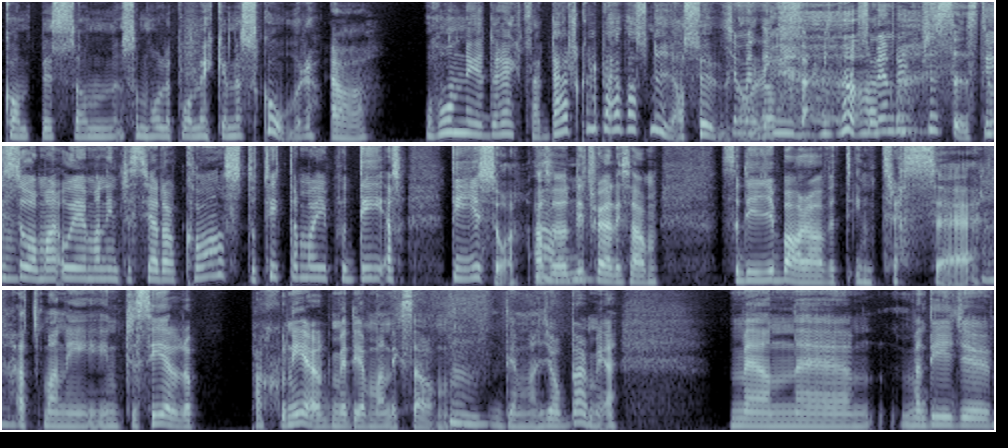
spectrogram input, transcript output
kompis som, som håller på mycket med skor. Ja. Och hon är ju direkt så här, där skulle behövas nya sulor. Ja, men Och- exakt. Så, men precis, det är så man, och är man intresserad av konst då tittar man ju på det. Alltså, det är ju så. Alltså, Ja. det tror jag liksom, så det är ju bara av ett intresse, att man är intresserad och passionerad med det man, liksom, Mm. det man jobbar med. Men, eh, men det är ju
